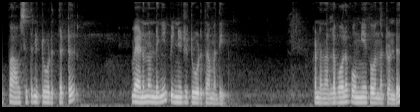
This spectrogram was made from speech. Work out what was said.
ഉപ്പ് ആവശ്യത്തിന് ഇട്ട് കൊടുത്തിട്ട് വേണമെന്നുണ്ടെങ്കിൽ പിന്നീട് ഇട്ട് കൊടുത്താൽ മതി. കണ്ടോ നല്ലപോലെ പൊങ്ങിയൊക്കെ വന്നിട്ടുണ്ട്.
